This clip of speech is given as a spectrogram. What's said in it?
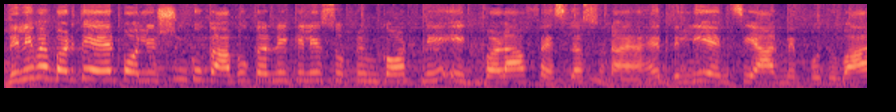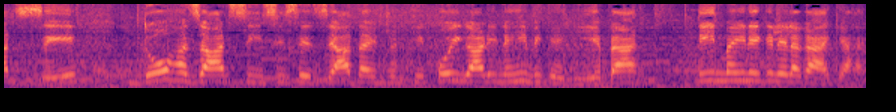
दिल्ली में बढ़ते एयर पॉल्यूशन को काबू करने के लिए सुप्रीम कोर्ट ने एक बड़ा फैसला सुनाया है। दिल्ली एनसीआर में बुधवार से 2000 सीसी से ज़्यादा इंजन की कोई गाड़ी नहीं बिकेगी। ये बैन तीन महीने के लिए लगाया गया है।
